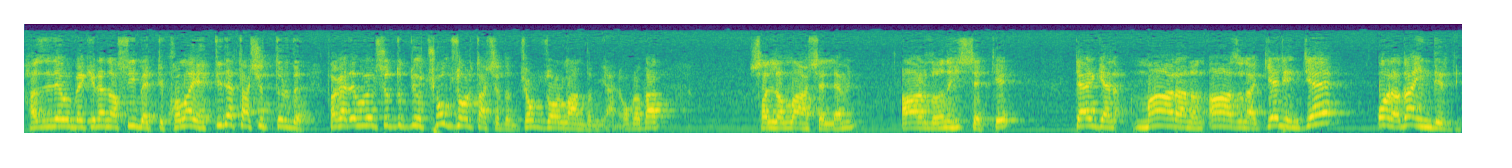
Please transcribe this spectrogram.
Hazreti Ebu Bekir'e nasip etti. Kolay etti de taşıttırdı. Fakat Ebu Bekir Sıddık diyor çok zor taşıdım. Çok zorlandım yani. O kadar sallallahu aleyhi ve sellemin ağırlığını hissetti. Derken mağaranın ağzına gelince orada indirdi.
